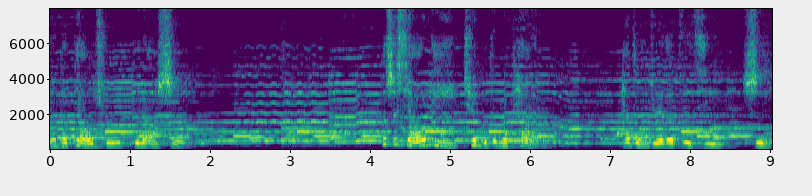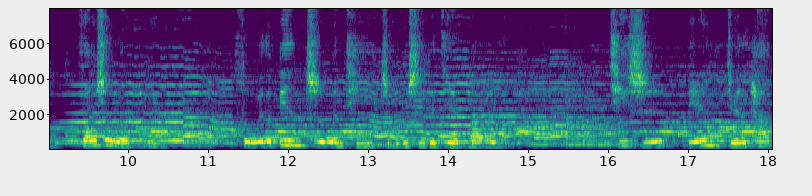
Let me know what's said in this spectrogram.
将他调出资料室。可是小李却不这么看，他总觉得自己是遭受冷遇，所谓的编制问题只不过是一个借口而已。其实别人觉得他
